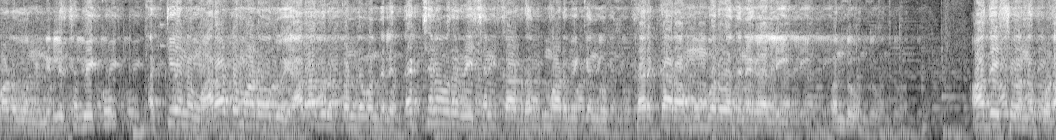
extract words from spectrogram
ಮಾಡುವುದನ್ನು ನಿಲ್ಲಿಸಬೇಕು. ಅಕ್ಕಿಯನ್ನು ಮಾರಾಟ ಮಾಡುವುದು ಯಾರಾದರೂ ಕಂಡು ಬಂದಲ್ಲಿ ತಕ್ಷಣ ಅವರ ರೇಷನ್ ಕಾರ್ಡ್ ರದ್ದು ಮಾಡಬೇಕೆಂದು ಸರ್ಕಾರ ಮುಂಬರುವ ದಿನಗಳಲ್ಲಿ ಒಂದು ಆದೇಶವನ್ನು ಕೂಡ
